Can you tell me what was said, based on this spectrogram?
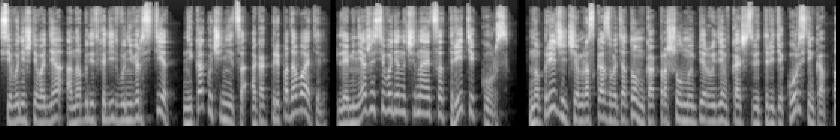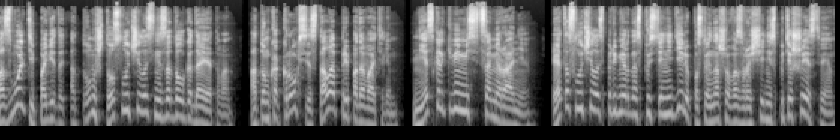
С сегодняшнего дня она будет ходить в университет, не как ученица, а как преподаватель. Для меня же сегодня начинается третий курс. Но прежде чем рассказывать о том, как прошел мой первый день в качестве третьекурсника, позвольте поведать о том, что случилось незадолго до этого. О том, как Рокси стала преподавателем. Несколькими месяцами ранее. Это случилось примерно спустя неделю после нашего возвращения с путешествия.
